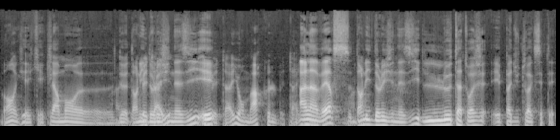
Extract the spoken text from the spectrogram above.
bon, qui, est, qui est clairement euh, de- dans l'idéologie nazie. Et bétail, on marque le bétail. à l'inverse, dans l'idéologie nazie, le tatouage est pas du tout accepté.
